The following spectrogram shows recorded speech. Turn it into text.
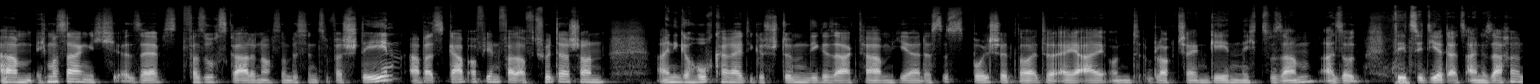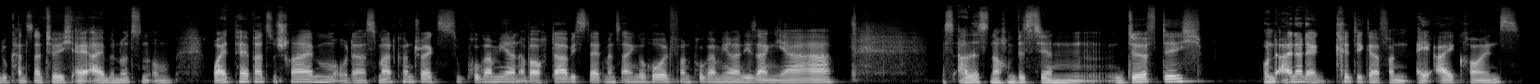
Ähm, ich muss sagen, ich äh, selbst versuche es gerade noch so ein bisschen zu verstehen, aber es gab auf jeden Fall auf Twitter schon einige hochkarätige Stimmen, die gesagt haben, hier, das ist Bullshit, Leute, AI und Blockchain gehen nicht zusammen, also dezidiert als eine Sache. Du kannst natürlich AI benutzen, um White Paper zu schreiben oder Smart Contracts zu programmieren, aber auch da habe ich Statements eingeholt von Programmierern, die sagen, ja, ist alles noch ein bisschen dürftig. Und einer der Kritiker von AI-Coins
